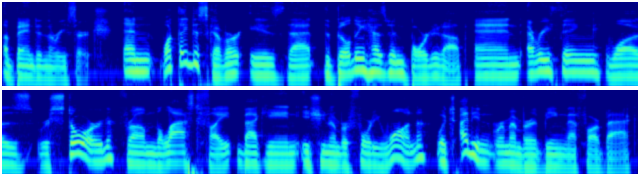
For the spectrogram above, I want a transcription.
abandoned the research? And what they discover is that the building has been boarded up and everything was restored from the last fight back in issue number 41, which I didn't remember it being that far back,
